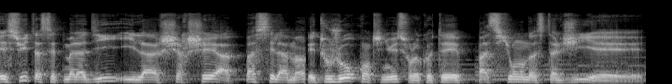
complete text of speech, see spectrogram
Et suite à cette maladie, il a cherché à passer la main et toujours continuer sur le côté passion, nostalgie et,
